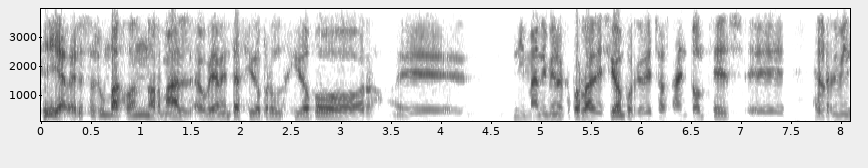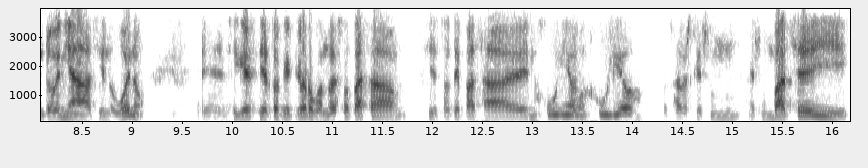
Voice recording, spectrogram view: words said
Sí, a ver, esto es un bajón normal. Obviamente ha sido producido por, eh, ni más ni menos que por la lesión, porque de hecho hasta entonces eh, el rendimiento venía siendo bueno. Eh, sí que es cierto que, claro, cuando esto pasa, si esto te pasa en junio o en julio, pues sabes que es un, es un bache y,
